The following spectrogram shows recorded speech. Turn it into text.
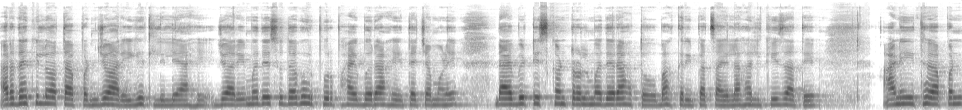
अर्धा किलो आता आपण ज्वारी घेतलेली आहे. ज्वारीमध्ये सुद्धा भरपूर फायबर आहे. त्याच्यामुळे डायबिटीस कंट्रोलमध्ये राहतो. भाकरी पचायला हलकी जाते. आणि इथं आपण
